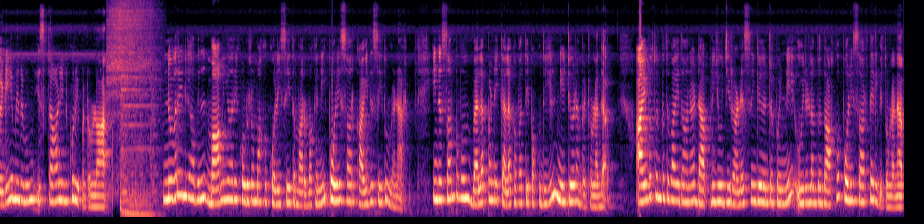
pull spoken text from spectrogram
விடயம் எனவும் ஸ்டாலின் குறிப்பிட்டுள்ளார். நுவரேலியாவில் மாமியாரை கொடூரமாக கொலை செய்த மருமகனை போலீசார் கைது செய்துள்ளனர். இந்த சம்பவம் வெலப்பண்ணை கலகவத்தை பகுதியில் நேற்று இடம்பெற்றுள்ளது. ஐம்பத்தொன்பது வயதான டபிள்யூஜி ரணசிங்க என்ற பெண்ணை உயிரிழந்ததாக போலீசார் தெரிவித்துள்ளனர்.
